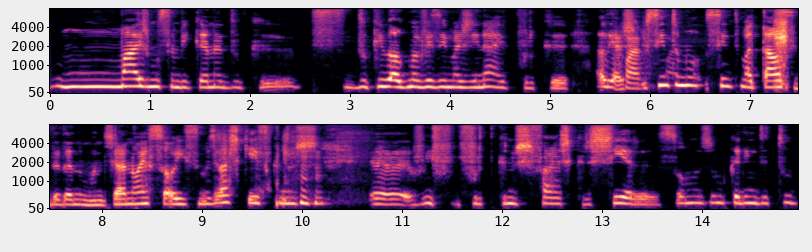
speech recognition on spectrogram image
mais moçambicana do que, do que alguma vez imaginei, porque, aliás, claro, sinto-me claro. sinto a tal cidadã do mundo, já não é só isso, mas eu acho que é isso que nos, uh, que nos faz crescer. Somos um bocadinho de tudo.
